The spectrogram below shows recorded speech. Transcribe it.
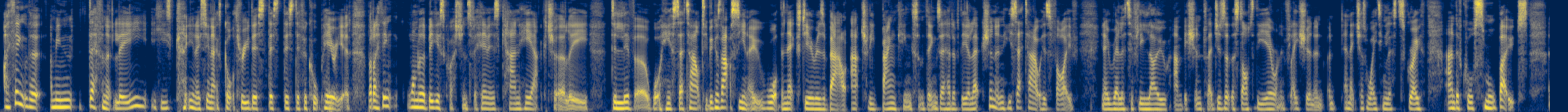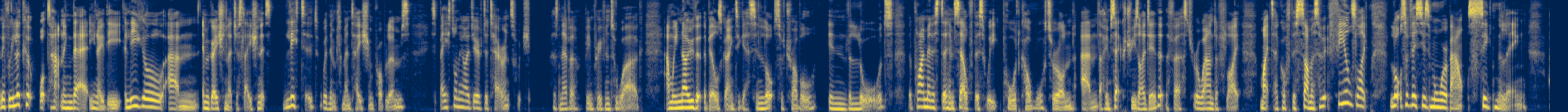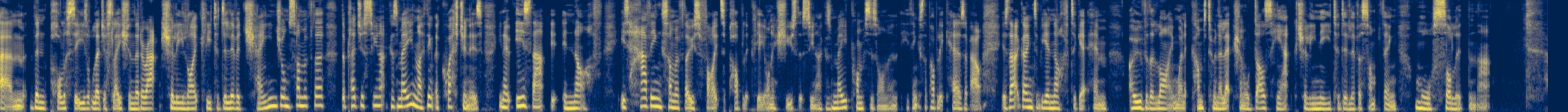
I think that I mean definitely he's you know Sunak's got through this this this difficult period, but I think one of the biggest questions for him is can he actually deliver what he set out to? Because that's you know what the next year is about, actually banking some things ahead of the election. And he set out his five you know relatively low ambition pledges at the start of the year on inflation and, and NHS waiting lists growth, and of course small boats. And if we look at what's happening there, you know the illegal um, immigration legislation, it's littered with implementation problems. It's based on the idea of deterrence, which has never been proven to work. And we know that the bill's going to get in lots of trouble in the Lords. The Prime Minister himself this week poured cold water on um, the Home Secretary's idea that the first Rwanda flight might take off this summer. So it feels like lots of this is more about signalling um, than policies or legislation that are actually likely to deliver change on some of the, the pledges Sunak has made. And I think the question is, you know, is that enough? Is having some of those fights publicly on issues that Sunak has made promises on and he thinks the public cares about, is that going to be enough to get him over the line when it comes to an election, or does he actually need to deliver something more solid than that?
